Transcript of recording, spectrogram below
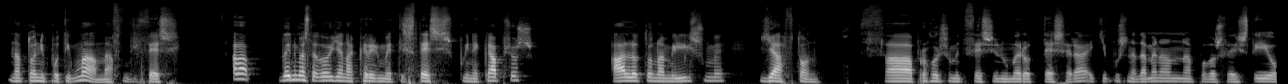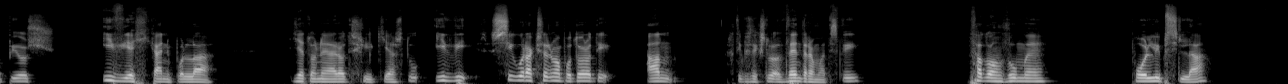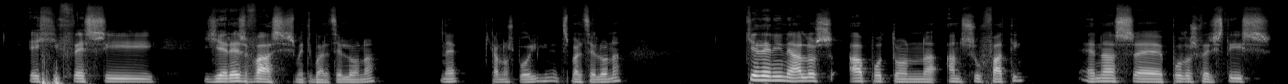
να τον υποτιμά με αυτή τη θέση. Αλλά δεν είμαστε εδώ για να κρίνουμε τις θέσεις που είναι κάποιος, άλλο το να μιλήσουμε για αυτόν. Θα προχωρήσουμε τη θέση νούμερο 4, εκεί που συναντάμε έναν ποδοσφαιριστή ο οποίος ήδη έχει κάνει πολλά για το νεαρό της ηλικίας του. Ήδη σίγουρα ξέρουμε από τώρα ότι αν χτυπήσει ξύλο δεν τραυματιστεί, θα τον δούμε πολύ ψηλά. Έχει θέσει γερές βάσεις με την Μπαρτσελώνα. Ναι, κάνω spoil, είναι της Μπαρτσελώνα. Και δεν είναι άλλος από τον Ανσού Φάτι, ένας ε, ποδοσφαιριστής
